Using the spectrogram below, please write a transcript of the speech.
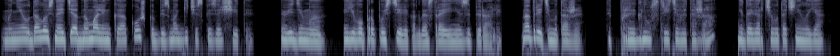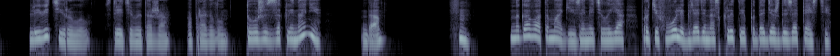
Мне удалось найти одно маленькое окошко без магической защиты. Видимо, его пропустили, когда строение запирали. На третьем этаже. «Ты прыгнул с третьего этажа?» — недоверчиво уточнила я. «Левитировал с третьего этажа», — поправил он. «Тоже с заклинания?» «Да». «Хм, Многовато магии, заметила я, против воли, глядя на скрытые под одеждой запястья.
